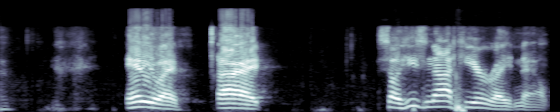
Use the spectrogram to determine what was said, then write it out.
Anyway, all right. So he's not here right now,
